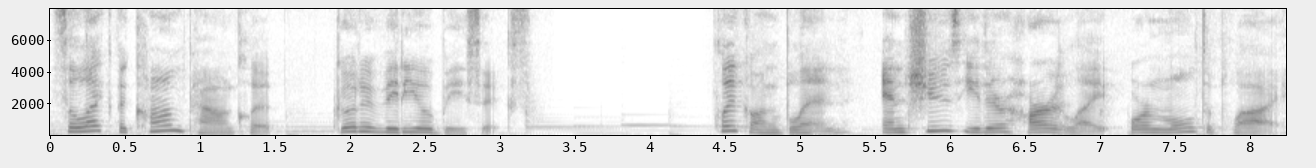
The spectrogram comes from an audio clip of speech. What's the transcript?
Select the compound clip, go to Video Basics. Click on Blend and choose either Hard Light or Multiply.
